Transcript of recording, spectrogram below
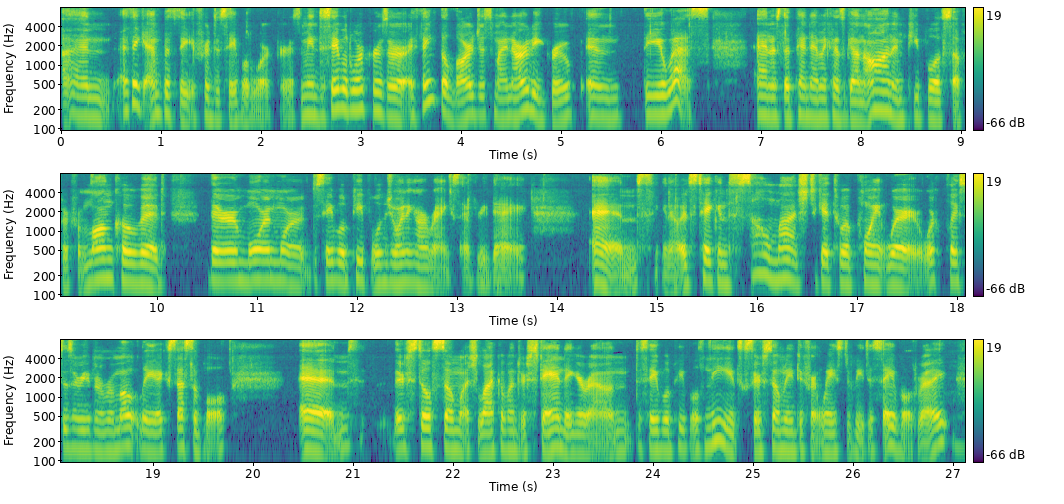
and I think empathy for disabled workers. I mean, disabled workers are, I think, the largest minority group in the US. And as the pandemic has gone on and people have suffered from long COVID, there are more and more disabled people joining our ranks every day. And, you know, it's taken so much to get to a point where workplaces are even remotely accessible. And there's still so much lack of understanding around disabled people's needs because there's so many different ways to be disabled, right? Mm-hmm.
